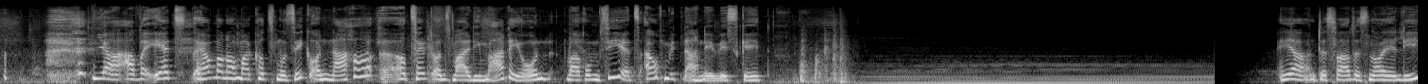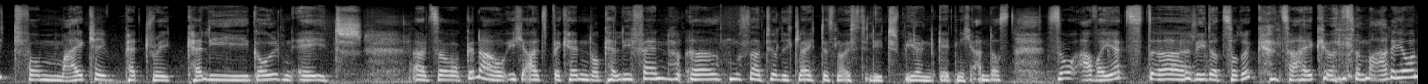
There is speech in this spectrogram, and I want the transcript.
ja, aber jetzt hören wir noch mal kurz Musik und nachher äh, erzählt uns mal die Marion, warum sie jetzt auch mit nach Nevis geht. Ja, und das war das neue Lied vom Michael Patrick Kelly Golden Age. Also genau, ich als bekennender Kelly-Fan äh, muss natürlich gleich das neueste Lied spielen, geht nicht anders. So, aber jetzt äh, wieder zurück zu Heike und zu Marion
